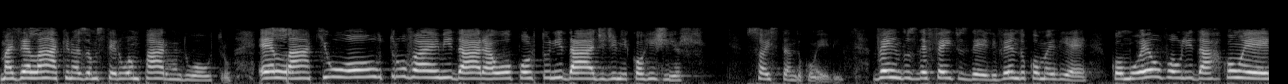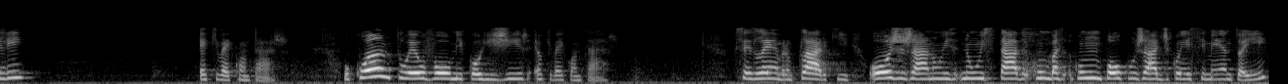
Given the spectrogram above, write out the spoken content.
Mas é lá que nós vamos ter o amparo um do outro. É lá que o outro vai me dar a oportunidade de me corrigir. Só estando com ele. Vendo os defeitos dele, vendo como ele é, como eu vou lidar com ele, é que vai contar. O quanto eu vou me corrigir é o que vai contar. Vocês lembram? Claro que hoje já num, num estado, com, com, um pouco já de conhecimento aí,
